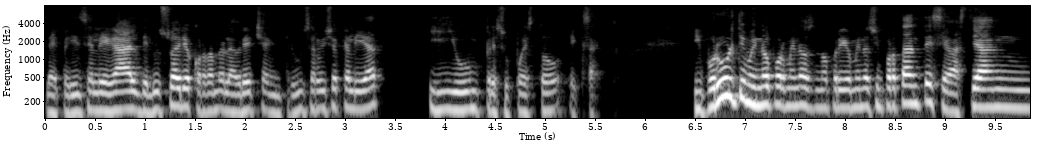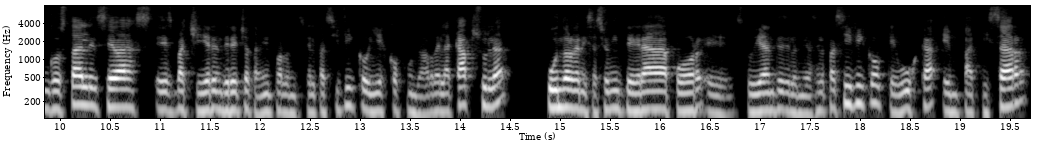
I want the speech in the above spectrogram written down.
la experiencia legal del usuario, cortando la brecha entre un servicio de calidad y un presupuesto exacto. Y por último, y no por, menos, no por ello menos importante, Sebastián Gostales, Sebas es bachiller en Derecho también por la Universidad del Pacífico y es cofundador de La Cápsula, una organización integrada por eh, estudiantes de la Universidad del Pacífico que busca empatizar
